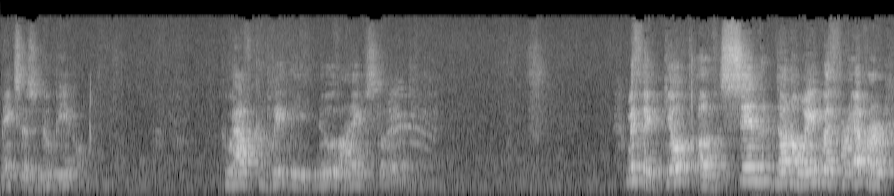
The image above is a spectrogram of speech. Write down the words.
makes us new people who have completely new lives to live. With the guilt of sin done away with forever,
